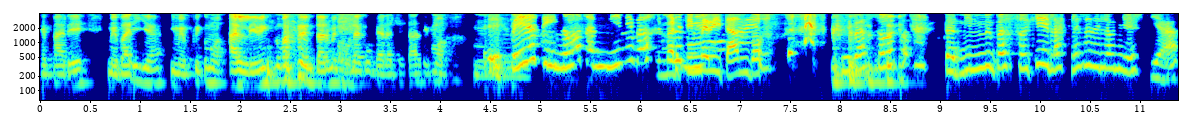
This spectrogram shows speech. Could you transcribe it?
me paré, me paré ya, y me fui como al living como a sentarme con una cucaracha, estaba así como... mm, Espérate, no, también me pasó. El Martín meditando. Me pasó, también me pasó que en las clases de la universidad,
